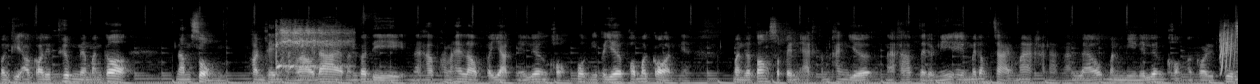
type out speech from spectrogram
บางทีอัลกอริทึมเนี่ยมันก็นำส่งคอนเทนต์ของเราได้มันก็ดีนะครับทำให้เราประหยัดในเรื่องของพวกนี้ไปเยอะเพราะเมื่อก่อนเนี่ย มันจะต้อง spend ad ค่อนข้างเยอะนะครับ แต่เดี๋ยวนี้เองไม่ต้องจ่ายมากขนาดนั้นแล้ว มันมีในเรื่องของอัลกอริทึม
